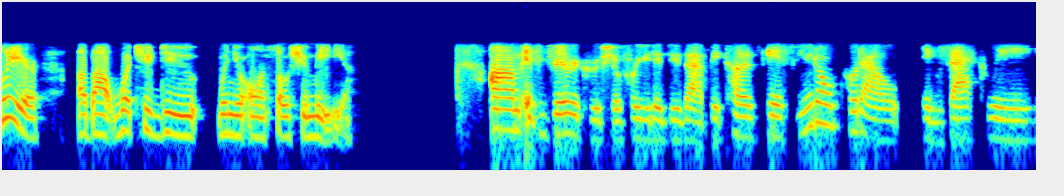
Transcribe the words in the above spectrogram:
clear about what you do when you're on social media? Um, it's very crucial for you to do that because if you don't put out exactly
